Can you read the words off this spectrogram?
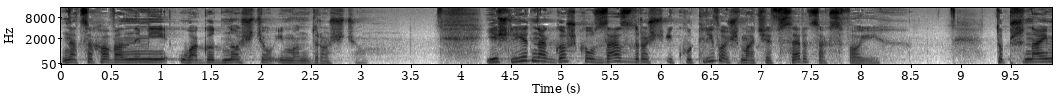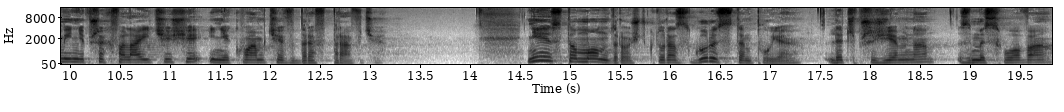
nacechowanymi łagodnością i mądrością. Jeśli jednak gorzką zazdrość i kłótliwość macie w sercach swoich, to przynajmniej nie przechwalajcie się i nie kłamcie wbrew prawdzie. Nie jest to mądrość, która z góry stępuje, lecz przyziemna, zmysłowa,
